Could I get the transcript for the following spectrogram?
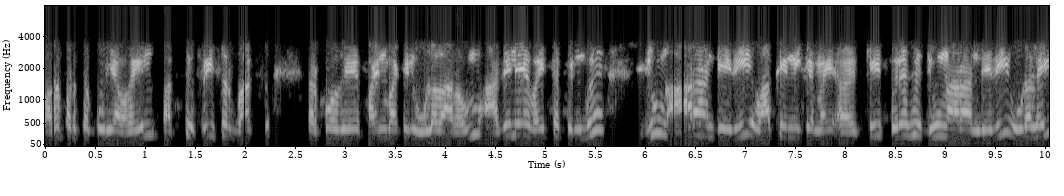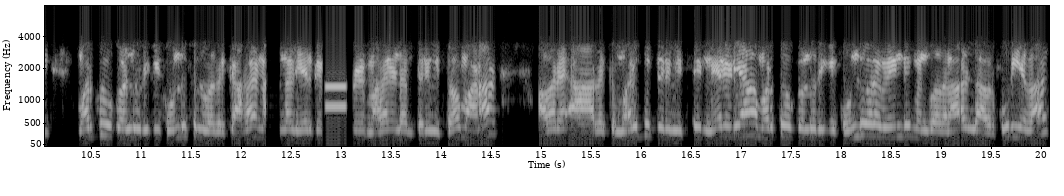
பதப்படுத்தக்கூடிய வகையில் பத்து ஃப்ரீசர் பாக்ஸ் தற்போது பயன்பாட்டில் உள்ளதாகவும் அதிலே வைத்த பின்பு ஜூன் ஆறாம் தேதி வாக்கு எண்ணிக்கை பிறகு ஜூன் ஆறாம் தேதி உடலை மருத்துவக் கல்லூரிக்கு கொண்டு செல்வதற்காக நாங்கள் ஏற்கனவே மகனிடம் தெரிவித்தோம். ஆனால் அவரை அதற்கு மறுப்பு தெரிவித்து நேரடியாக மருத்துவக் கல்லூரிக்கு கொண்டு வர வேண்டும் என்பதனால் அவர் கூறியதால்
